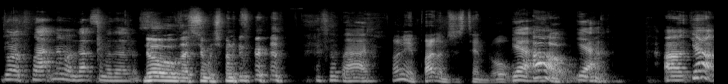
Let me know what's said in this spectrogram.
you want a platinum? I've got some of those. No, that's too much money for him. I feel bad. I mean, platinum's just ten gold. Yeah. Oh. Yeah. okay. Uh, yeah.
